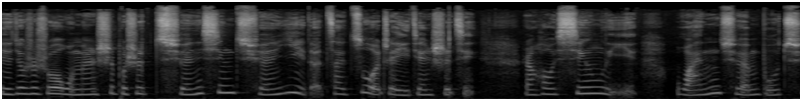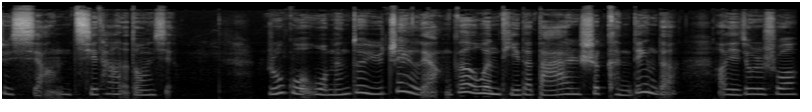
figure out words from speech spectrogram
也就是说，我们是不是全心全意的在做这一件事情，然后心里完全不去想其他的东西？如果我们对于这两个问题的答案是肯定的，啊，也就是说，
